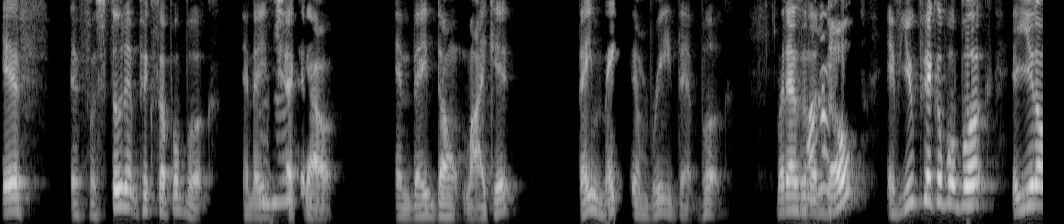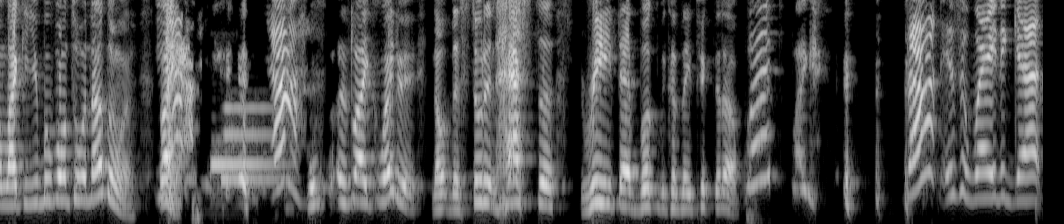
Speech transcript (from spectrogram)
If if a student picks up a book and they mm-hmm. check it out and they don't like it, they make them read that book. But as an Why? adult, if you pick up a book and you don't like it, you move on to another one. Like, yeah. yeah. It's like, wait a minute. No, the student has to read that book because they picked it up. What? Like that is a way to get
